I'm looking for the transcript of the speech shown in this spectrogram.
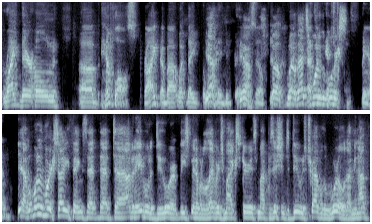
write their own uh, hemp laws, right? About what they yeah. what they do. Yeah. Well, well, that's, that's one of the more spin. Yeah, but one of the more exciting things that that uh, I've been able to do, or at least been able to leverage my experience, my position to do, is travel the world. I mean, I've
